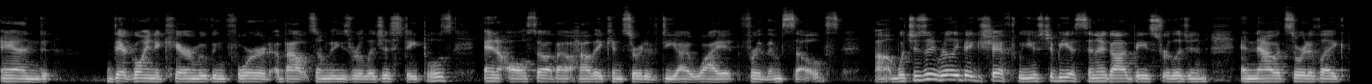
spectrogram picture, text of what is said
And they're going to care moving forward about some of these religious staples and also about how they can sort of DIY it for themselves um, which is a really big shift. We used to be a synagogue based religion, and now it's sort of like,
